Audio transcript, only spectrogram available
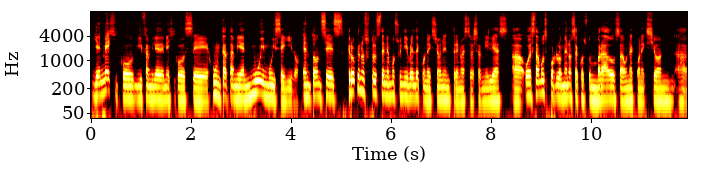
y en México, mi familia de México se junta también muy, muy seguido. Entonces, creo que nosotros tenemos un nivel de conexión entre nuestras familias ah, o estamos por lo menos acostumbrados a una conexión ah,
